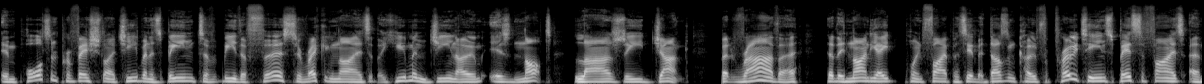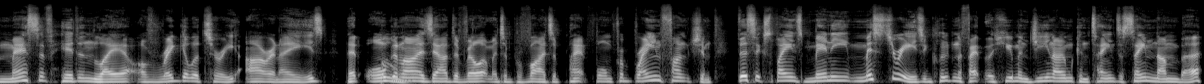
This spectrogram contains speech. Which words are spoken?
important professional achievement has been to be the first to recognize that the human genome is not largely junk, but rather that the 98.5% that doesn't code for protein specifies a massive hidden layer of regulatory RNAs that organize our development and provides a platform for brain function. This explains many mysteries, including the fact that the human genome contains the same number,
